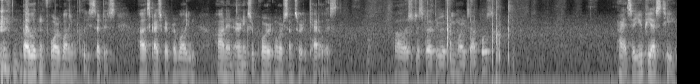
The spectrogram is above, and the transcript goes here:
by looking for volume clues such as uh, skyscraper volume on an earnings report or some sort of catalyst uh, let's just go through a few more examples Alright, so UPST.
